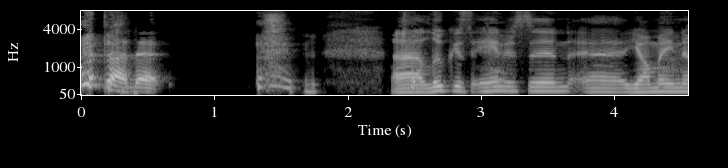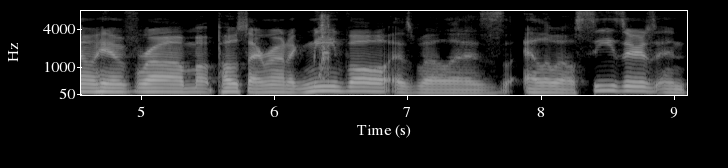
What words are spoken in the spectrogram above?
Dot net. uh, Lucas Anderson, uh, y'all may know him from Post Ironic Meme Vault as well as LOL Caesars and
